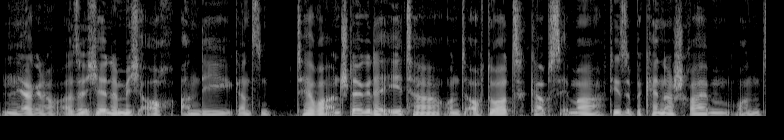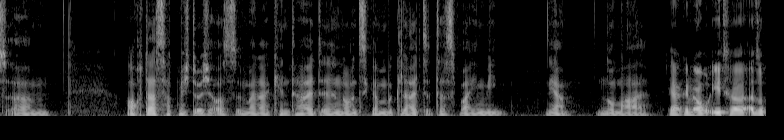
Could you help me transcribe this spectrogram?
Ja, genau. Also ich erinnere mich auch an die ganzen Terroranschläge der ETA und auch dort gab es immer diese Bekennerschreiben und ähm, auch das hat mich durchaus in meiner Kindheit in den 90ern begleitet. Das war irgendwie, ja, normal. Ja, genau, ETA, also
